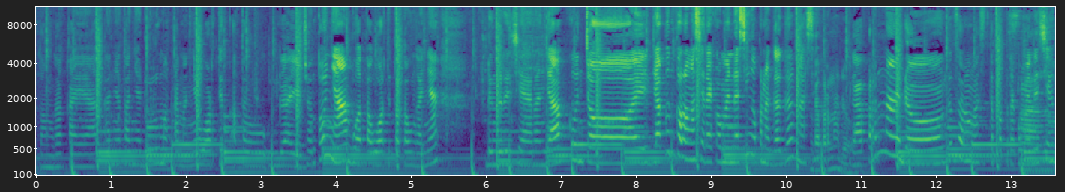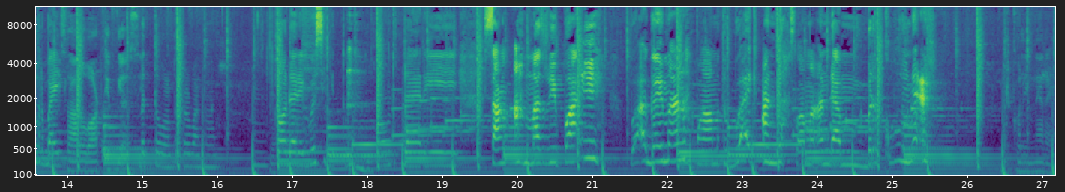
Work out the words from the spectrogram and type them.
atau enggak kayak tanya-tanya dulu makanannya worth it atau enggak. Ya contohnya buat tahu worth it atau enggaknya dengerin siaran Jakun coy Jakun kalau ngasih rekomendasi nggak pernah gagal nggak sih Nggak pernah dong. nggak pernah dong kan selalu ngasih tempat rekomendasi yang Selalu- terbaik Selalu worth it sih? betul betul banget kalau dari gue sih gitu kalau dari sang Ahmad Rifai bagaimana pengalaman terbaik anda selama anda berkuliner Berkuliner ya.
